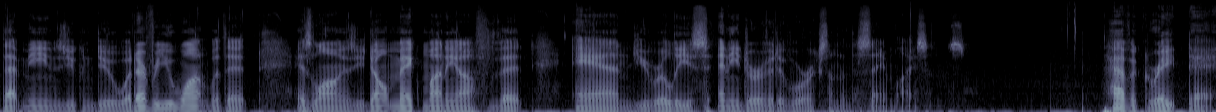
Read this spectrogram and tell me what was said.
That means you can do whatever you want with it as long as you don't make money off of it and you release any derivative works under the same license. Have a great day.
